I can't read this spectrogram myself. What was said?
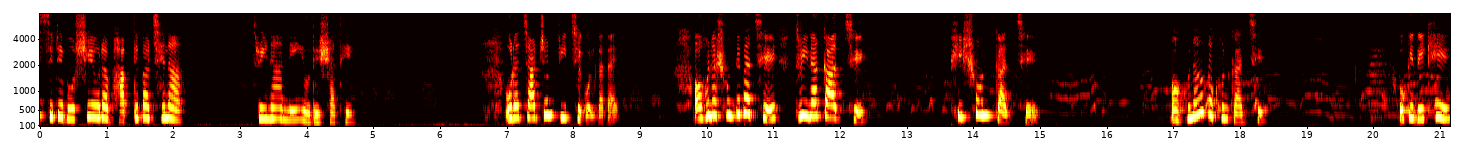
সিটে বসে ওরা ভাবতে পারছে না ত্রিনা নেই ওদের সাথে। ওরা চারজন ফিরছে কলকাতায়। অহনা শুনতে পাচ্ছে ত্রিনা কাঁদছে। ভীষণ কাঁদছে। অহনাও তখন কাঁদছে। ওকে দেখে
